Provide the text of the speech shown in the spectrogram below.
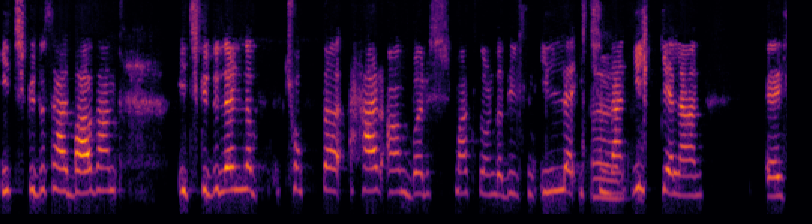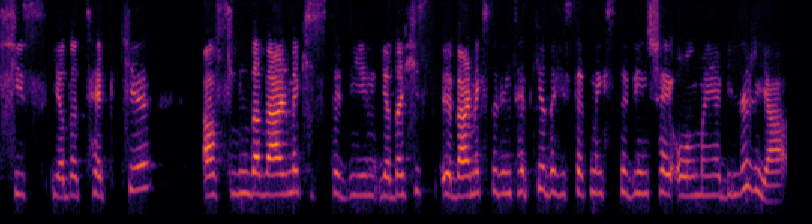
içgüdüsel bazen içgüdülerinle çok da her an barışmak zorunda değilsin. İlla içinden evet. ilk gelen e, his ya da tepki aslında vermek istediğin ya da his e, vermek istediğin tepki ya da hissetmek istediğin şey olmayabilir ya.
